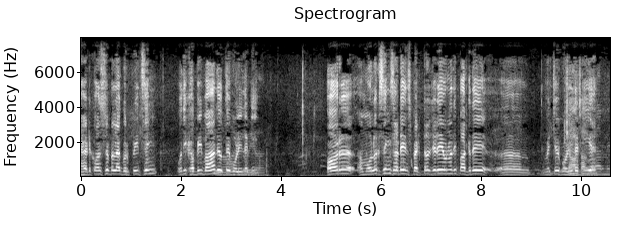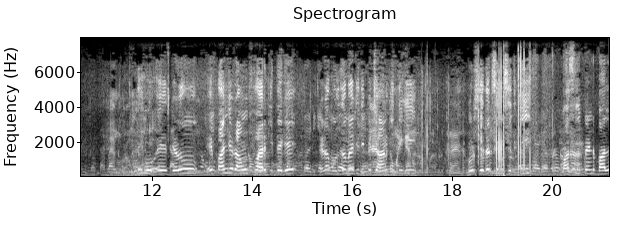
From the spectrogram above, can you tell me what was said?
ਹੈੱਡ ਕਾਂਸਟੇਬਲ ਹੈ ਗੁਰਪ੍ਰੀਤ ਸਿੰਘ, ਉਹਦੀ ਖੱਬੀ ਬਾਹ ਦੇ ਉੱਤੇ ਗੋਲੀ ਲੱਗੀ। ਔਰ ਅਮੋਲਕ ਸਿੰਘ, ਸਾਡੇ ਇੰਸਪੈਕਟਰ ਜਿਹੜੇ ਉਹਨਾਂ ਦੀ ਪੱਗ ਦੇ ਵਿੱਚ ਗੋਲੀ ਲੱਗੀ ਹੈ। ਤੇ ਉਹ ਇਹ ਜਦੋਂ ਇਹ ਪੰਜ ਰਾਉਂਡ ਫਾਇਰ ਕੀਤੇ ਗਏ ਜਿਹੜਾ ਮੁਲਜ਼ਮ ਹੈ ਜਿਹਦੀ ਪਛਾਣ ਕੀਤੀ ਗਈ ਗੁਰਸਿੱਧਰ ਸਿੰਘ ਸਿੱਧਕੀ ਵਾਸੀ ਪਿੰਡ ਬਲ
